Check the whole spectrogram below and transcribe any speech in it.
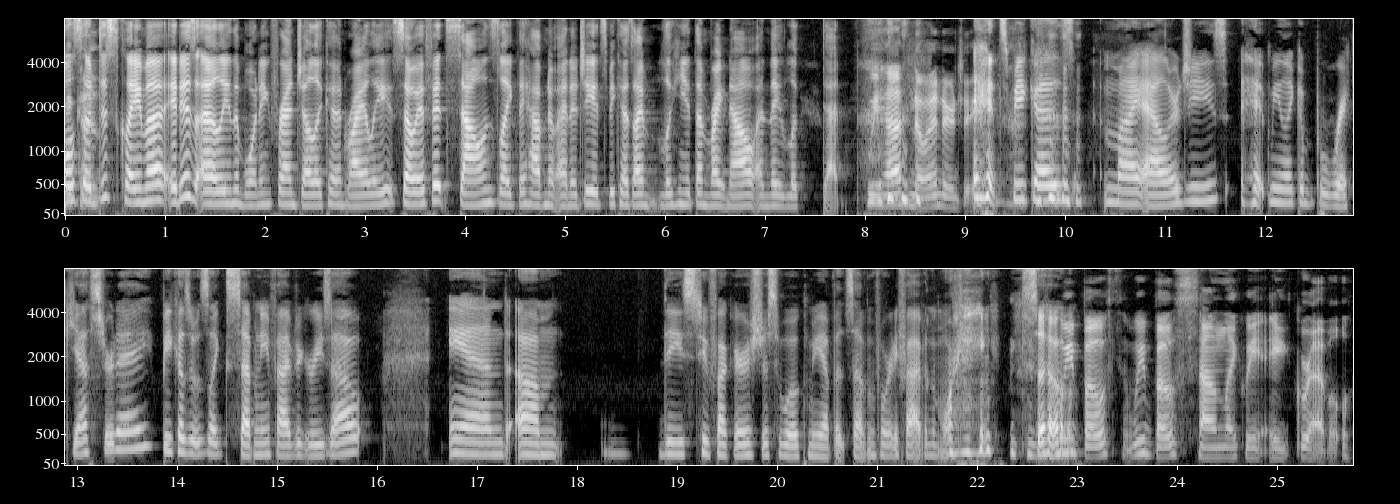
Also, Because- disclaimer it is early in the morning for Anjelica and Riley. So if it sounds like they have no energy, it's because I'm looking at them right now and they look dead. we have no energy. It's because my allergies hit me like a brick yesterday because it was like 75 degrees out. And um these two fuckers just woke me up at 7:45 in the morning. so we both we both sound like we ate gravel.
